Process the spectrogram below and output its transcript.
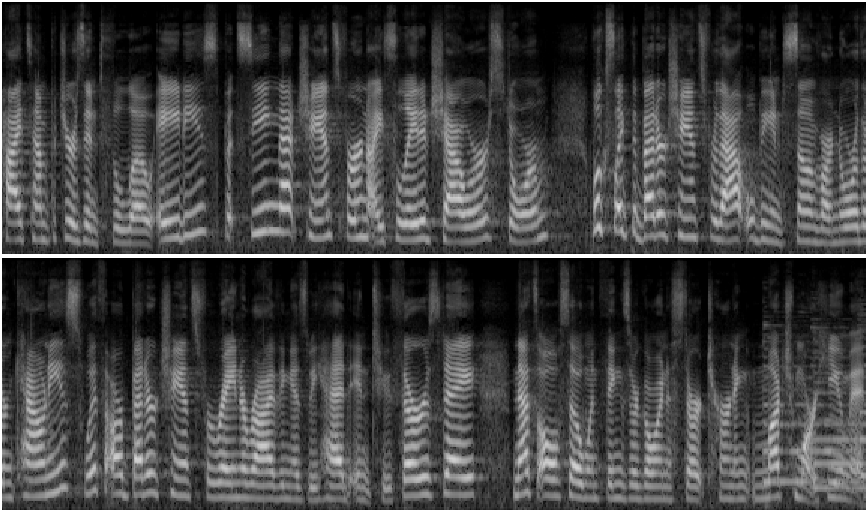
high temperatures into the low 80s, but seeing that chance for an isolated shower or storm. Looks like the better chance for that will be in some of our northern counties, with our better chance for rain arriving as we head into Thursday. And that's also when things are going to start turning much more humid.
